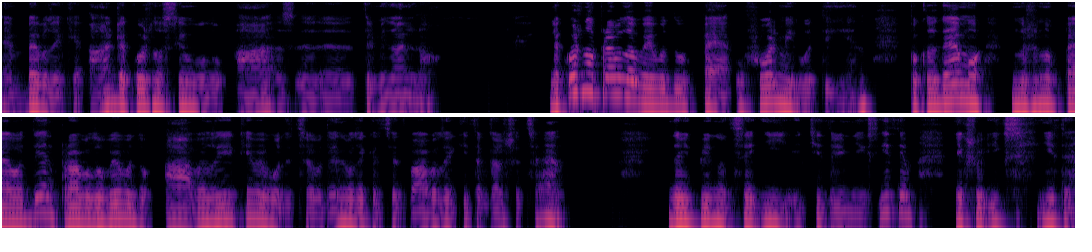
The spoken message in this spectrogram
е, b велике a для кожного символу a з е, термінального. Для кожного правила виводу P у формі 1 покладемо множину P1 правило виводу А велике, виводиться 1 велике, це 2 велике і так далі, це n. Де відповідно це і ті дорівнює x іти, якщо x іти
